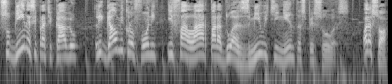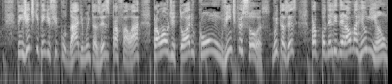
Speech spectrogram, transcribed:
subir nesse praticável ligar o microfone e falar para 2.500 pessoas. Olha só, tem gente que tem dificuldade muitas vezes para falar para um auditório com 20 pessoas. Muitas vezes para poder liderar uma reunião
